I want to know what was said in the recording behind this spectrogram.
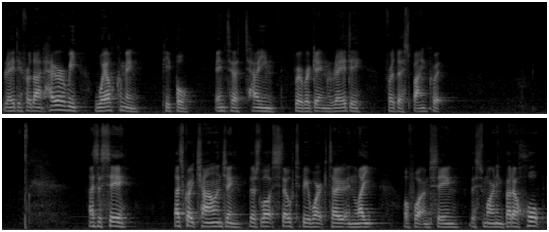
ready for that, how are we welcoming people into a time where we're getting ready for this banquet. As I say, that's quite challenging. There's lots still to be worked out in light of what I'm saying this morning, but I hope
